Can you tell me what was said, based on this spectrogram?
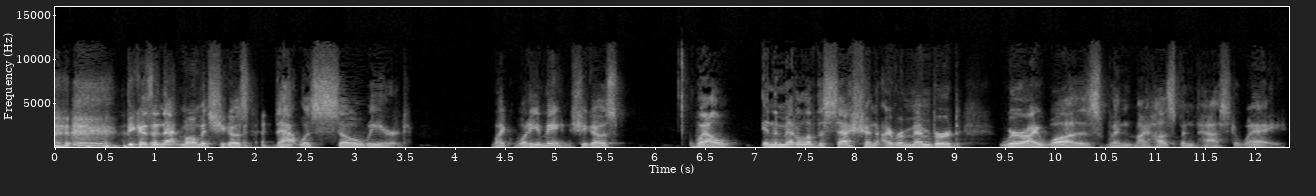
because in that moment, she goes, That was so weird. Like, what do you mean? She goes, Well, in the middle of the session, I remembered where I was when my husband passed away.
